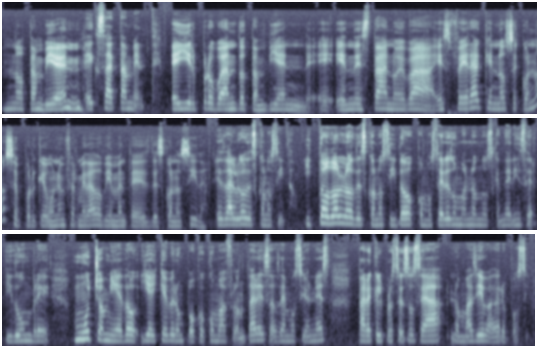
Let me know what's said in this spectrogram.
no tan bien. Exactamente. E ir probando también eh, en esta nueva esfera que no se conoce, porque una enfermedad obviamente es desconocida. Es algo desconocido. Y todo lo desconocido como seres humanos nos genera incertidumbre, mucho miedo y hay que ver un poco cómo afrontar esas emociones para que el proceso sea lo más llevadero posible.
